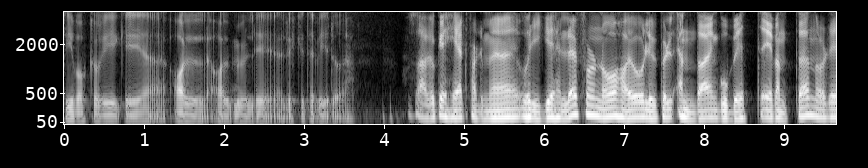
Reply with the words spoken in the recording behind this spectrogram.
Divok Origi Rigi all, all mulig lykke til videre. Så er vi jo ikke helt ferdig med Origi heller, for nå har jo Liverpool enda en godbit i vente når, de,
